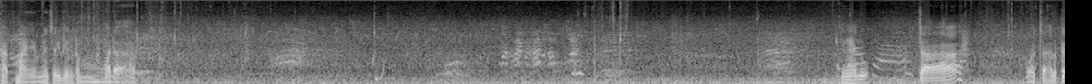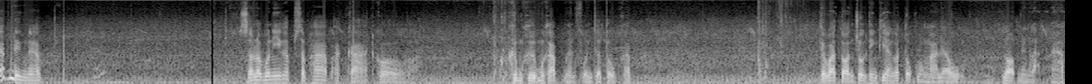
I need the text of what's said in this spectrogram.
หัดใหม่มันไม่ใช่เรื่องธรรมดาครับ ยังไงลูกจ๋าว่าจ๋าแล้วแป๊บหนึ่งนะครับสำหรับวันนี้ครับสภาพอากาศก็ครึมๆครับ เหมือนฝนจะตกครับ แต่ว่าตอนช่วงเที่ยงๆก็ตกลงมาแล้วรอบหนึ่งละนะครับ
